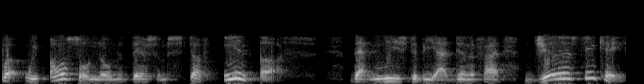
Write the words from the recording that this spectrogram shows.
but we also know that there's some stuff in us that needs to be identified just in case,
